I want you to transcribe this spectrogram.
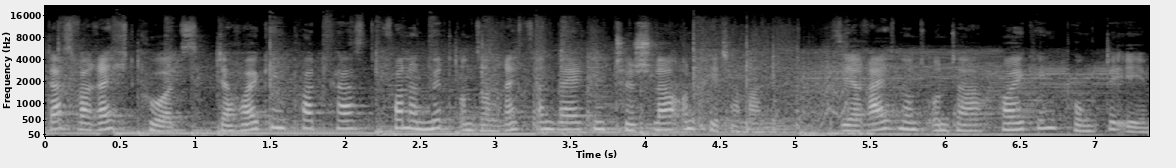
Das war recht kurz, der Heuking-Podcast von und mit unseren Rechtsanwälten Tischler und Petermann. Sie erreichen uns unter heuking.de.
